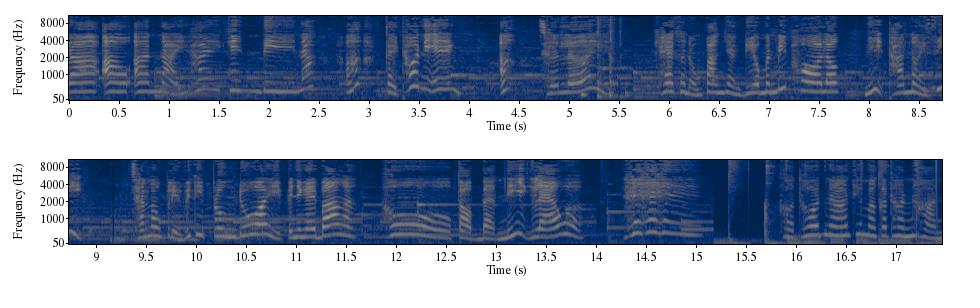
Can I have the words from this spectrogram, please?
จะเอาอันไหนให้กินดีนะอะไก่ทอดนี่เองอะเชิญเลย แค่ขนมปังอย่างเดียวมันไม่พอหรอก นี่ทานหน่อยสิ ฉันลองเปลี่ยนวิธีปรุงด้วย เป็นยังไงบ้างอะโธ่ตอบแบบนี้อีกแล้วอะเฮ้ขอโทษนะที่มากระทันหัน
